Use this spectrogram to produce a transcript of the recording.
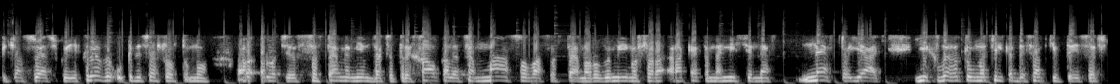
під час Суецької кризи у 56-му році системи Мін 23 Халк, але це масова система. Розуміємо, що ракети на місці не не стоять. Їх виготовлено кілька десятків тисяч,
